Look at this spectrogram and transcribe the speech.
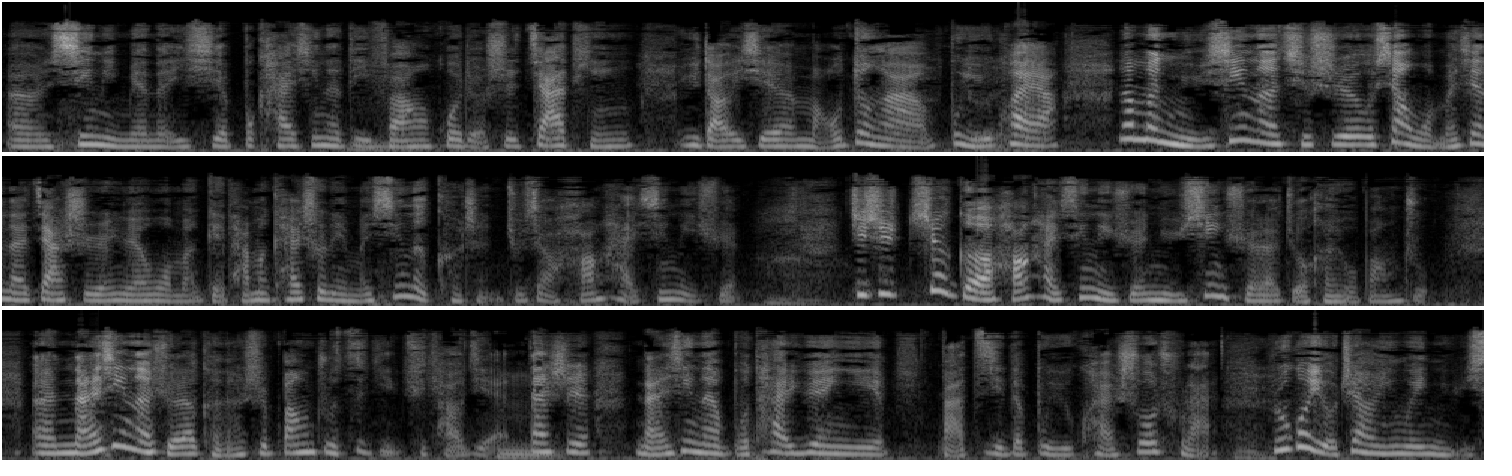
嗯心里面的一些不开心的地方，或者是家庭遇到一些矛盾啊、不愉快啊。那么女性呢，其实像我们现在驾驶人员，我们给他们开设了一门新的课程，就叫航海心理学。其实这个航海心理学，女性学了就很有帮助，呃，男性呢学了可能是帮助自己去调节，但是男性呢不太愿意把自己的不愉快说出来。如果有这样一位女性，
